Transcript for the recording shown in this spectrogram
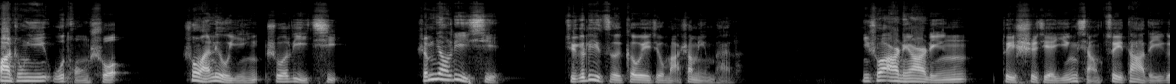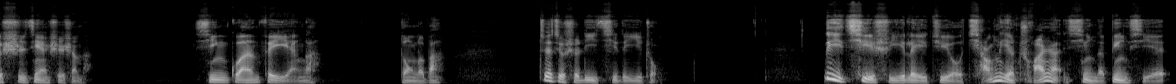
华中医吴桐说：“说完六淫，说戾气。什么叫戾气？举个例子，各位就马上明白了。你说，二零二零对世界影响最大的一个事件是什么？新冠肺炎啊，懂了吧？这就是戾气的一种。戾气是一类具有强烈传染性的病邪，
